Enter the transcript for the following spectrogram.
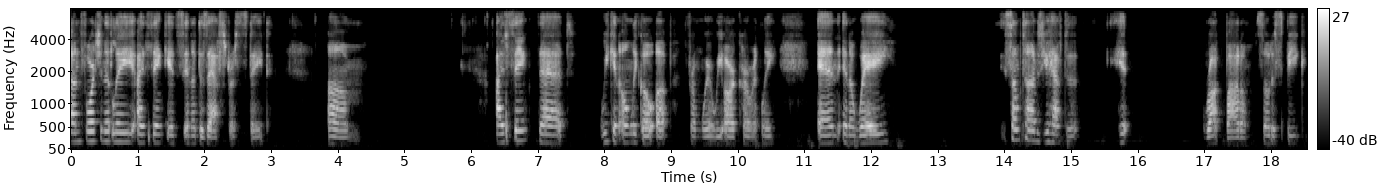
Unfortunately, I think it's in a disastrous state. Um, I think that we can only go up from where we are currently. And in a way, sometimes you have to hit rock bottom, so to speak,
